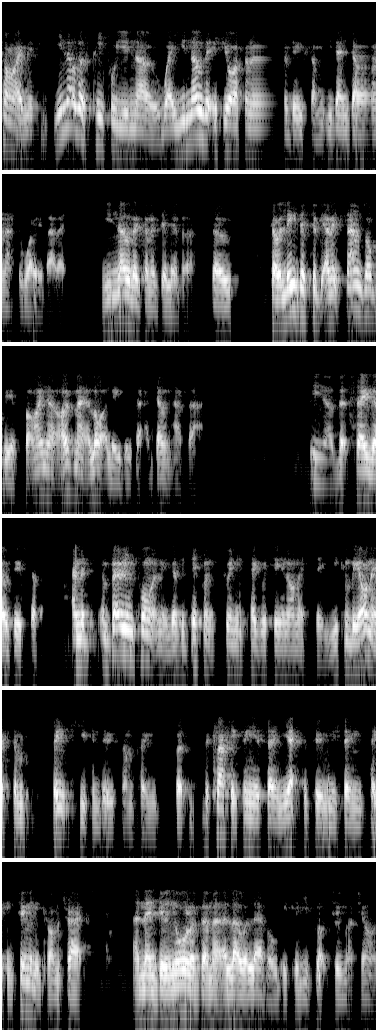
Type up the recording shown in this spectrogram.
time. If you know those people you know, where you know that if you ask them to do something, you then don't have to worry about it. You know they're going to deliver. So so a leader to and it sounds obvious, but I know I've met a lot of leaders that don't have that. You know that say they'll do stuff, and, and very importantly, there's a difference between integrity and honesty. You can be honest and think you can do something, but the classic thing is saying yes to too many things, taking too many contracts, and then doing all of them at a lower level because you've got too much on.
